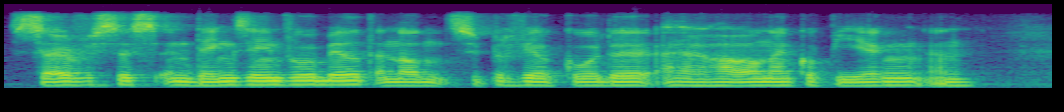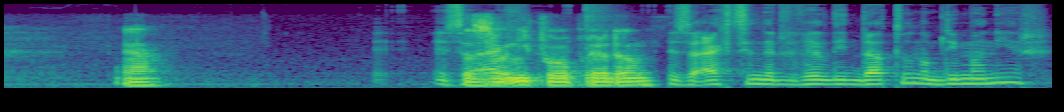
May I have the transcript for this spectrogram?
services een ding zijn, bijvoorbeeld, en dan superveel code herhalen en kopiëren. En ja, Is dat is ook niet proper dan. is er echt zijn er veel die dat doen op die manier?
